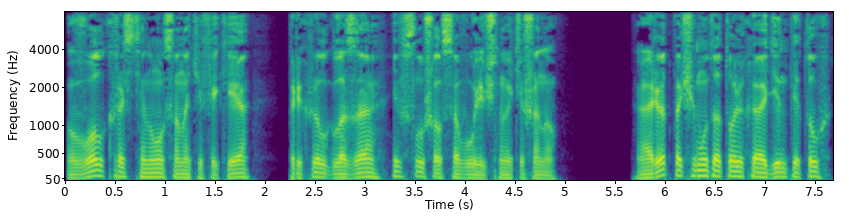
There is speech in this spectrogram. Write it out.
Волк растянулся на тюфяке, прикрыл глаза и вслушался в уличную тишину. Орет почему-то только один петух,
